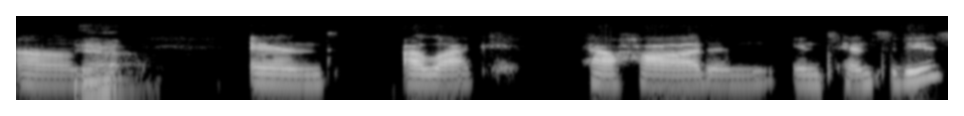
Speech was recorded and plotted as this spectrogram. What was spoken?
Um, Yeah. And I like how hard and intense it is.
